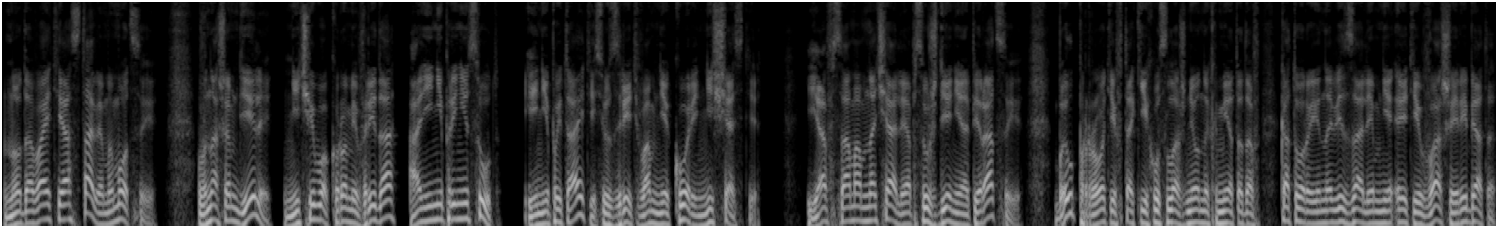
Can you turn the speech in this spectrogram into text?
но давайте оставим эмоции. В нашем деле ничего, кроме вреда, они не принесут. И не пытайтесь узреть во мне корень несчастья. Я в самом начале обсуждения операции был против таких усложненных методов, которые навязали мне эти ваши ребята.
